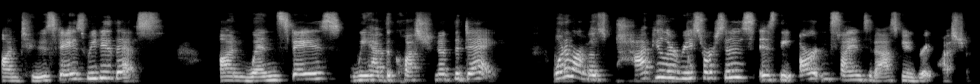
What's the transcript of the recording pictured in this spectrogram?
On Tuesdays, we do this. On Wednesdays, we have the question of the day. One of our most popular resources is the art and science of asking a great question.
